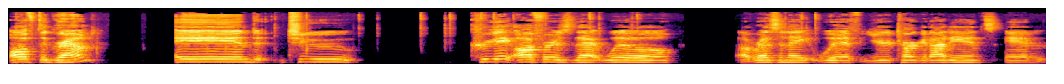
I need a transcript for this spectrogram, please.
off the ground and to create offers that will uh, resonate with your target audience and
